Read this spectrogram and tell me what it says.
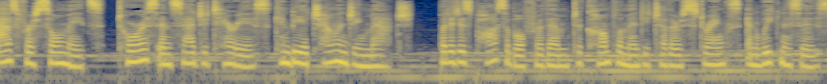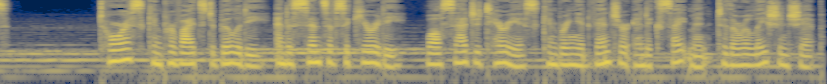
As for soulmates, Taurus and Sagittarius can be a challenging match, but it is possible for them to complement each other's strengths and weaknesses. Taurus can provide stability and a sense of security, while Sagittarius can bring adventure and excitement to the relationship.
